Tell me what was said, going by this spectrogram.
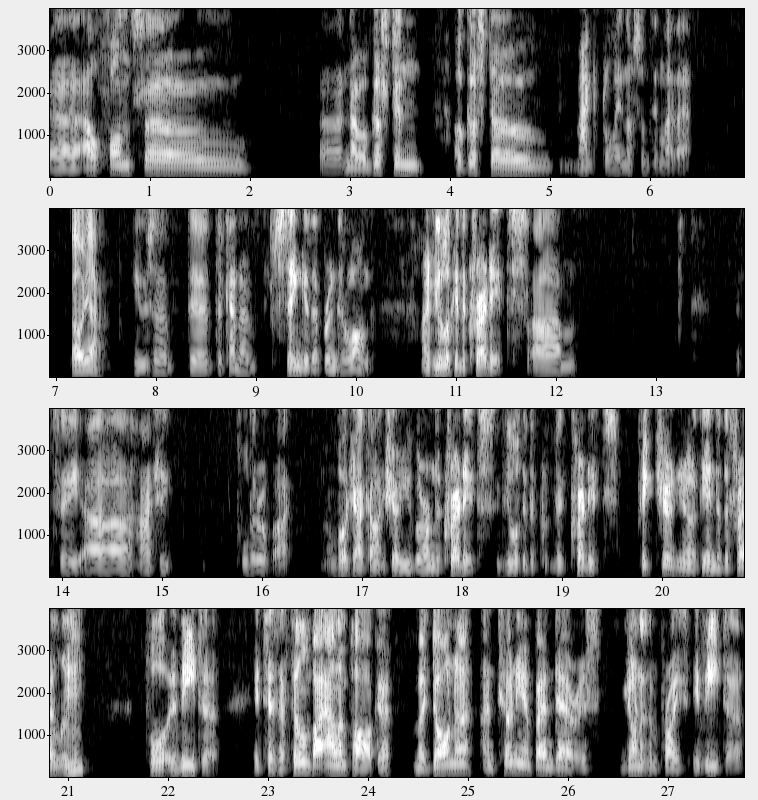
Uh, Alfonso, uh, no, Augustin, Augusto Magdalene or something like that. Oh yeah. He was a the, the kind of singer that brings along. And if you look at the credits, um, let's see, uh, I actually pulled it up. I, unfortunately, I can't show you, but on the credits, if you look at the, the credits picture, you know, at the end of the trailers Mhm. for Evita, it says a film by Alan Parker, Madonna, Antonio Banderas, Jonathan Pryce, Evita.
